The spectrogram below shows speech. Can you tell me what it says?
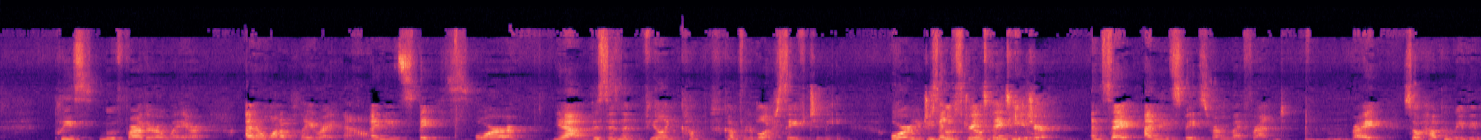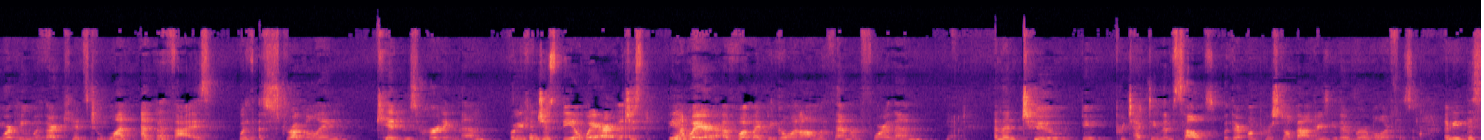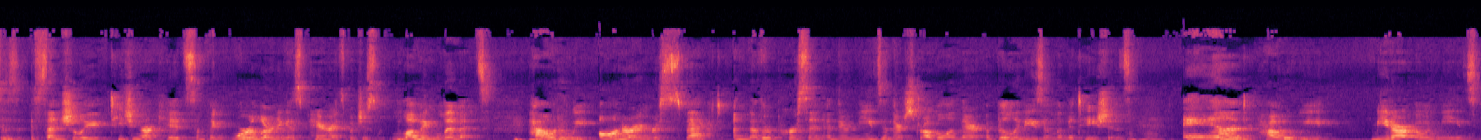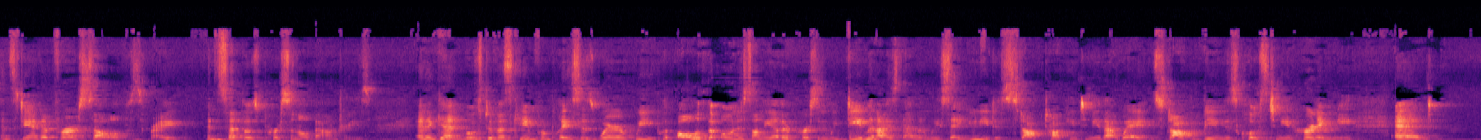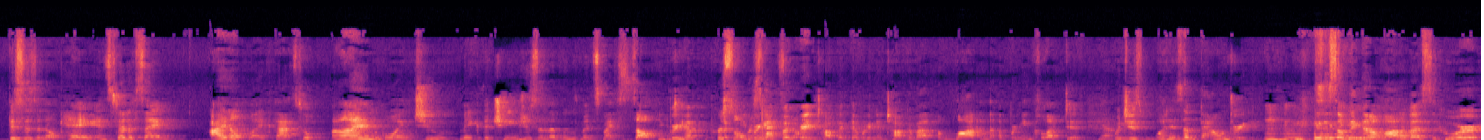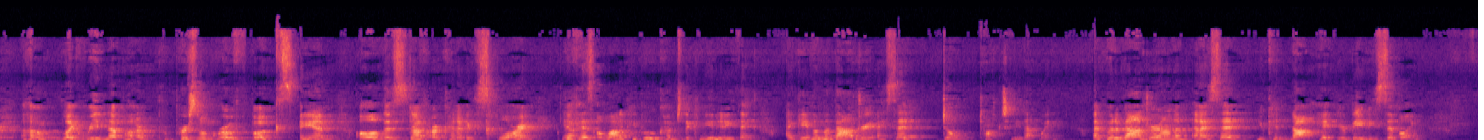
Please move farther away or I don't want to play right now. I need space. Or, yeah, this isn't feeling com- comfortable or safe to me. Or you just Even, go straight no, to the teacher you. and say, I need space from my friend. Mm-hmm. Right? So, how can we be working with our kids to one, empathize with a struggling kid who's hurting them, or even just be aware of it? Just be yeah. aware of what might be going on with them or for them. Yeah. And then two, be protecting themselves with their own personal boundaries, either verbal or physical. I mean, this is essentially teaching our kids something we're learning as parents, which is loving mm-hmm. limits. Mm-hmm. How do we honor and respect another person and their needs and their struggle and their abilities and limitations? Mm-hmm. And how do we meet our own needs and stand up for ourselves, right? And set mm-hmm. those personal boundaries. And again, most of us came from places where we put all of the onus on the other person, we demonize them, and we say, You need to stop talking to me that way and stop being this close to me and hurting me. And this isn't okay. Instead of saying, I don't like that, so I'm going to make the changes and the movements myself. You bring up personal. You bring up a great topic that we're going to talk about a lot in the Upbringing Collective, yeah. which is what is a boundary. Mm-hmm. this is something that a lot of us who are um, like reading up on our personal growth books and all of this stuff are kind of exploring yeah. because a lot of people who come to the community think I gave them a boundary. I said, don't talk to me that way. I put a boundary on them and I said, you cannot hit your baby sibling.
